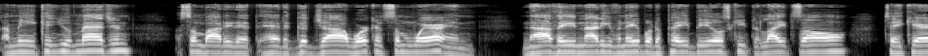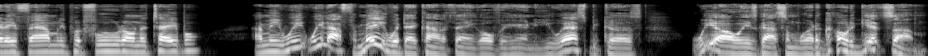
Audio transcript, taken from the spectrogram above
I mean, can you imagine somebody that had a good job working somewhere and now they not even able to pay bills, keep the lights on, take care of their family, put food on the table. I mean, we we not familiar with that kind of thing over here in the U.S. because we always got somewhere to go to get something,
